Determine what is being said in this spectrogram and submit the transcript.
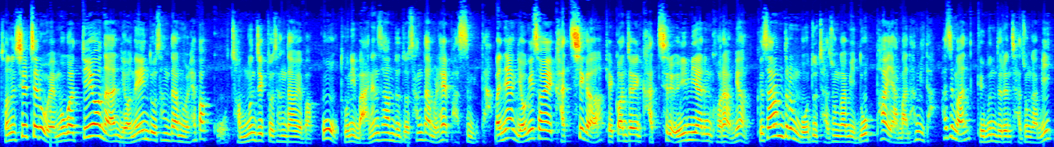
저는 실제로 외모가 뛰어난 연예인도 상담 을 해봤고 전문직도 상담해봤고 돈이 많은 사람들도 상담을 해봤습니다. 만약 여기서의 가치가 객관적인 가치를 의미하는 거라면 그 사람들은 모두 자존감이 높아야만 합니다. 하지만 그분들은 자존감이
